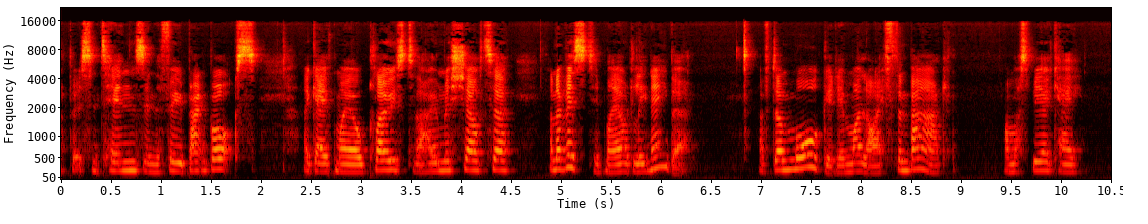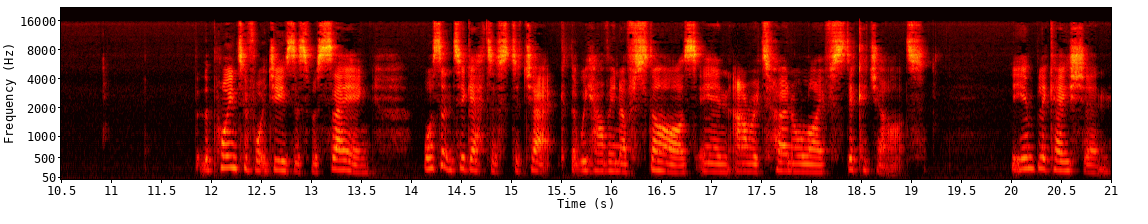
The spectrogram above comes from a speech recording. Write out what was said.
I put some tins in the food bank box, I gave my old clothes to the homeless shelter, and I visited my elderly neighbour. I've done more good in my life than bad. I must be okay. But the point of what Jesus was saying wasn't to get us to check that we have enough stars in our eternal life sticker chart. The implication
